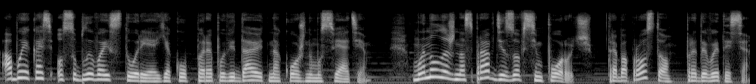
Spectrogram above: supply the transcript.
або якась особлива історія, яку переповідають на кожному святі. Минуле ж насправді зовсім поруч. Треба просто придивитися.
